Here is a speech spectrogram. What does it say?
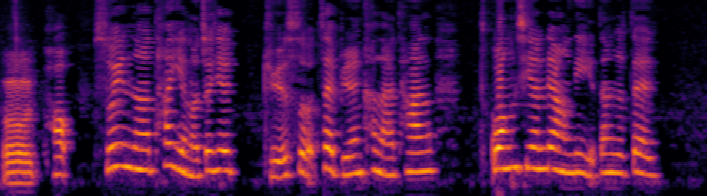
呃好，所以呢，他演了这些角色，在别人看来他光鲜亮丽，但是在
